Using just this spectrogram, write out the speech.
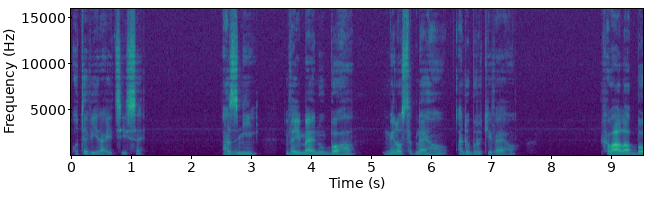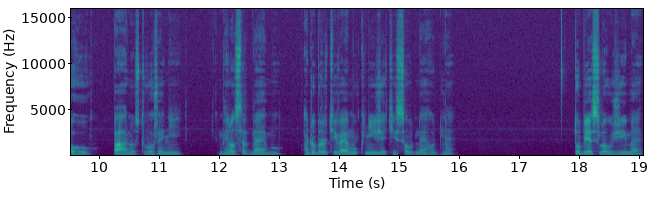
Otevírající se a zní ve jménu Boha milosrdného a dobrotivého. Chvála Bohu, Pánu stvoření, milosrdnému a dobrotivému knížeti soudného dne. Tobě sloužíme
